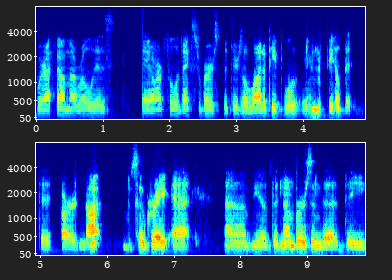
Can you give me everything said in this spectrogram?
where I found my role is they are full of extroverts, but there's a lot of people in the field that that are not so great at um, you know the numbers and the the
